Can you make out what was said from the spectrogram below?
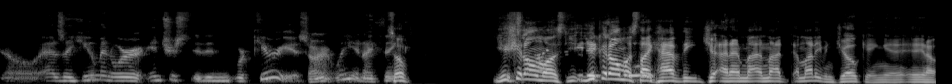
you know, as a human, we're interested in, we're curious, aren't we? And I think so. You should almost, you, you could almost like have the, and I'm not, I'm not, I'm not even joking. uh, You know,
